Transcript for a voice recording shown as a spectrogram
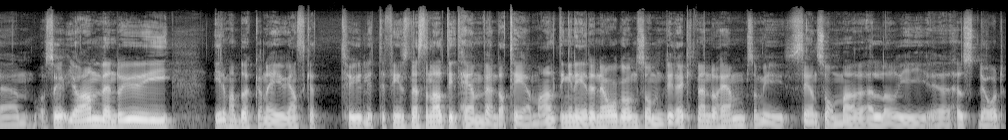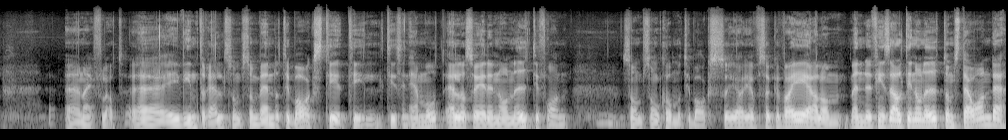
Um, och så jag, jag använder ju i, i de här böckerna är ju ganska tydligt, det finns nästan alltid ett hemvändartema. Antingen är det någon som direkt vänder hem, som i sensommar eller i eh, höstdåd. Eh, nej, förlåt. Eh, I vintereld som, som vänder tillbaks till, till, till sin hemort. Eller så är det någon utifrån som, som kommer tillbaks. Så jag, jag försöker variera dem. Men det finns alltid någon utomstående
